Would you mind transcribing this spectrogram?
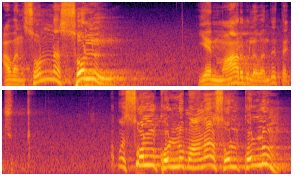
அவன் சொன்ன சொல் என் மார்பில் வந்து தச்சிருக்கு. அப்போ சொல் கொல்லுமானா? சொல் கொல்லும்.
